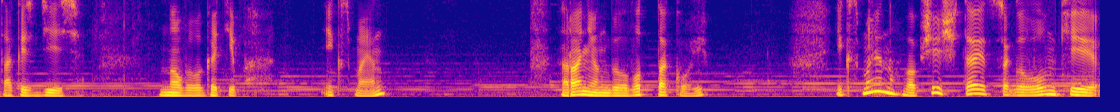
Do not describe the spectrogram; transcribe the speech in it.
так и здесь новый логотип X-Men. Ранее он был вот такой. X-Men вообще считается головоломки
